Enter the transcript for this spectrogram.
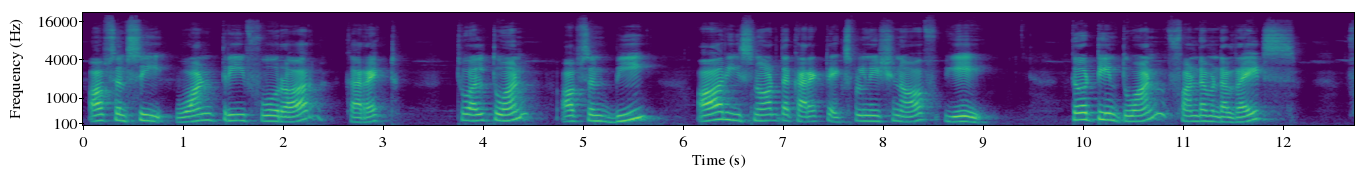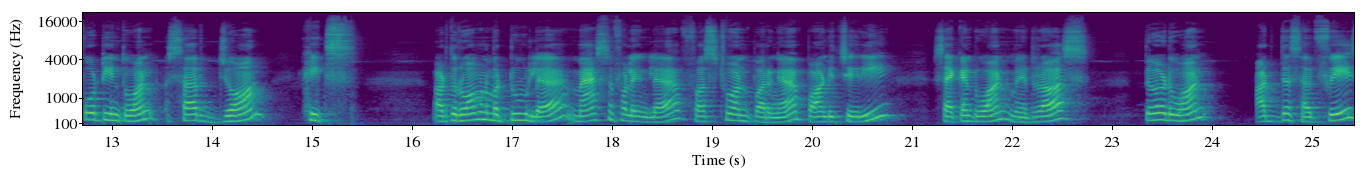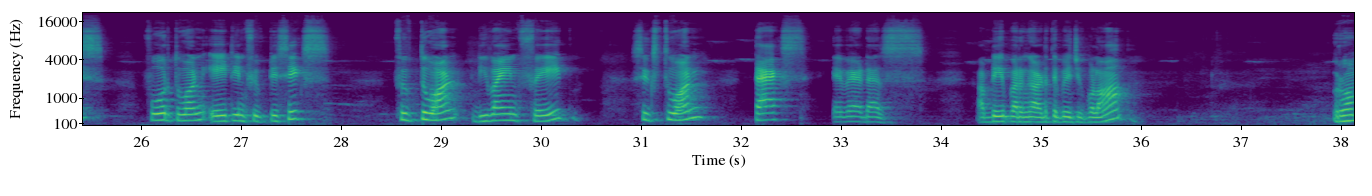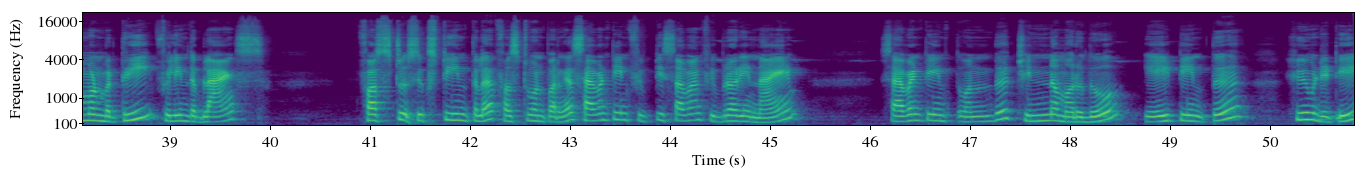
option C 1, 3, 4 are correct, twelfth one option B R is not the correct explanation of A, thirteenth one fundamental rights, fourteenth one Sir John Hicks. அடுத்து Roman number டூவில் மேஸ்டர் ஃபாலோயிங்கில் first one பாருங்கள் Pondicherry second one Madras third one at the surface fourth one eighteen fifty six fifth one divine faith sixth one tax evaders அப்படியே பாருங்கள் அடுத்த பேஜுக்கு போகலாம் Roman number three filling the blanks first சிக்ஸ்டீன்த்தில் first one பாருங்கள் seventeen fifty seven February nine seventeenth வந்து Chinna Marudhu eighteenth humidity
